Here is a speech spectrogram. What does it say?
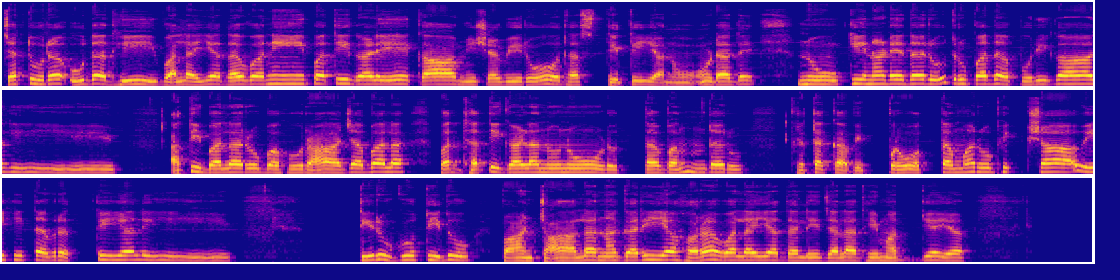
ಚತುರ ಉದಧಿ ವಲಯದವನೇಪತಿಗಳೇ ಕಾಮಿಷ ವಿರೋಧ ಸ್ಥಿತಿಯ ನೋಡದೆ ನೂಕಿ ನಡೆದರು ದೃಪದ ಪುರಿಗಾಗಿ. ಅತಿ ಬಲರು ಬಹು ರಾಜಬಲ ಪದ್ಧತಿಗಳನ್ನು ನೋಡುತ್ತ ಬಂದರು ಕೃತಕ ವಿಪ್ರೋತ್ತಮರು ಭಿಕ್ಷಾ ವಿಹಿತ ವೃತ್ತಿಯಲಿ. ತಿರುಗುತ್ತಿದು ಪಾಂಚಾಲ ನಗರಿಯ ಹೊರವಲಯದಲ್ಲಿ ಜಲಧಿ ಮಧ್ಯೆಯ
